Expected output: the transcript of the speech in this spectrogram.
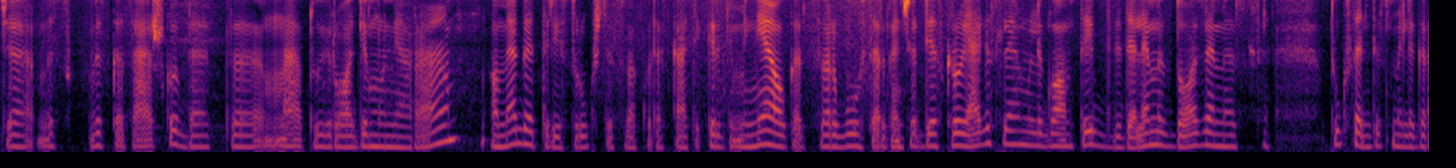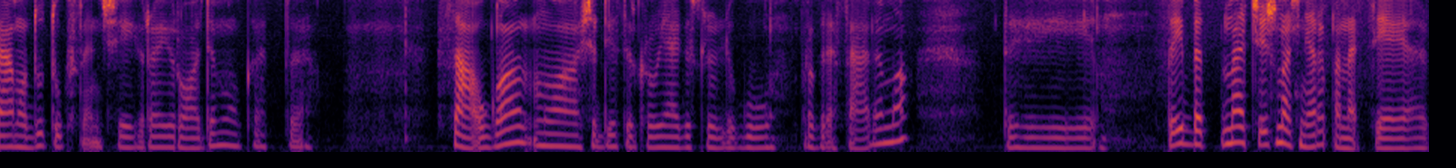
Čia vis, viskas aišku, bet na, tų įrodymų nėra. Omega 3 rūkštis, va, kurias ką tik irgi minėjau, kad svarbu sergant širdies kraujagyslėm lygom, taip didelėmis dozėmis 1000 mg, 2000 yra įrodymų, kad saugo nuo širdies ir kraujagyslių lygų progresavimo. Tai Taip, bet, na, čia, žinot, nėra panacėja.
